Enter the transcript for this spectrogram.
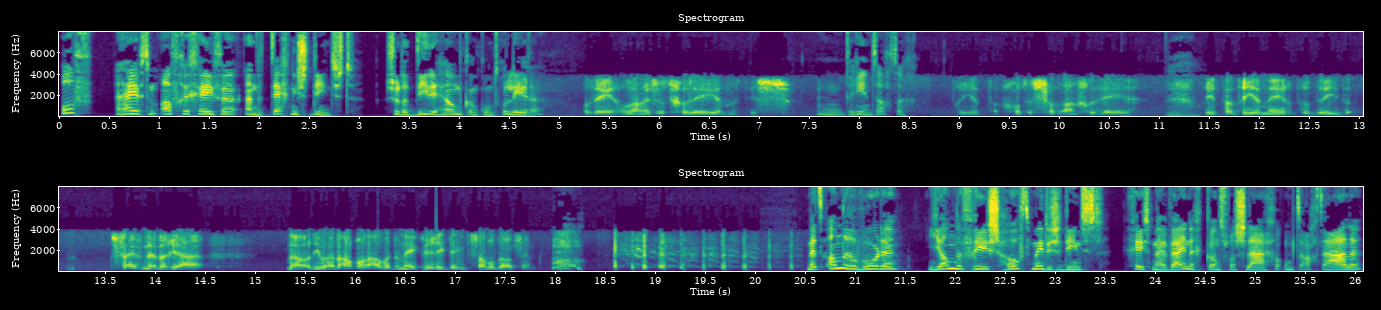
Of hij heeft hem afgegeven aan de technische dienst, zodat die de helm kan controleren. Alleen, hoe lang is het geleden? Het is, 83. 23 god, het is zo lang geleden. Dit was 93, drie- 35 jaar. Nou, die waren allemaal ouder dan ik, dus ik denk dat ze allemaal dood zijn. Met andere woorden, Jan de Vries, hoofdmedische dienst, geeft mij weinig kans van slagen om te achterhalen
